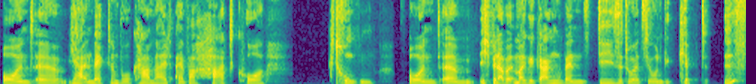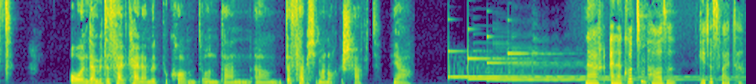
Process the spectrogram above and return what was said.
Und äh, ja, in Mecklenburg haben wir halt einfach hardcore getrunken. Und ähm, ich bin aber immer gegangen, wenn die Situation gekippt ist und damit es halt keiner mitbekommt. Und dann, ähm, das habe ich immer noch geschafft, ja. Nach einer kurzen Pause geht es weiter.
